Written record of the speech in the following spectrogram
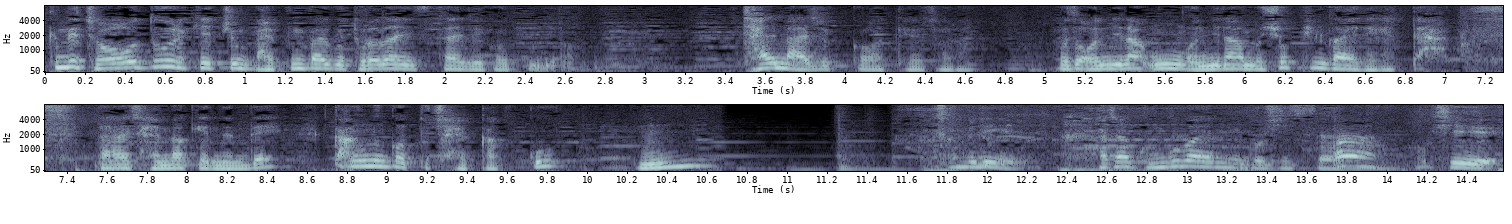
근데 저도 이렇게 좀 발품 팔고 돌아다니는 스타일이거든요. 잘 맞을 것 같아요, 저랑. 그래서 언니랑, 응, 언니랑 한번 쇼핑 가야 되겠다. 나랑 잘 맞겠는데? 깎는 것도 잘 깎고, 음. 선배님, 가장 궁금한 것이 있어요. 혹시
